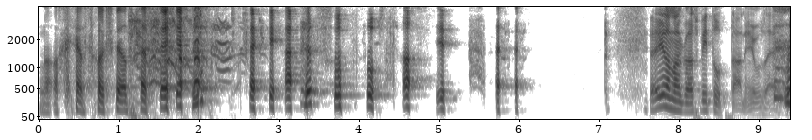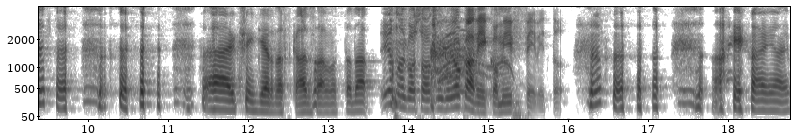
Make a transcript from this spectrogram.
No kertooko se jotain teidän, teidän suvusta sitten? Ja ilman kanssa vituttaa niin usein. Vähän yksinkertaista kansaa, mutta tota... Ilman kanssa on niinku joka viikko miffi vittu. ai, ai, ai.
